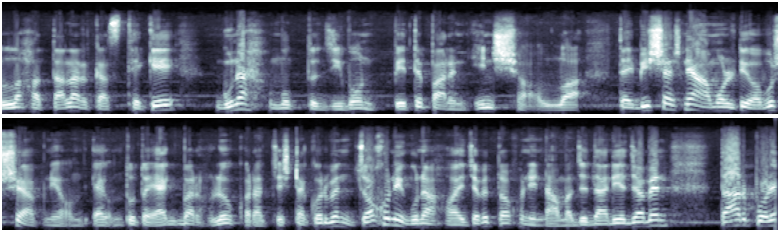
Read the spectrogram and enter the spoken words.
আল্লাহ তালার কাছ থেকে গুনাহ মুক্ত জীবন পেতে পারেন ইনশাআল্লাহ। তাই বিশ্বাস নিয়ে আমলটি অবশ্যই আপনি অন্তত একবার হলেও করার চেষ্টা করবেন। যখনই গুনাহ হয়ে যাবে, তখনই নামাজে দাঁড়িয়ে যাবেন। তারপরে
